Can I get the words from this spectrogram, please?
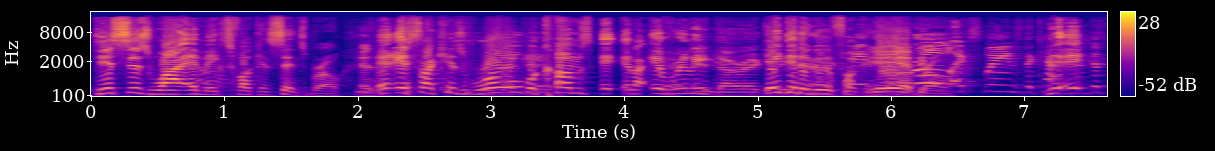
This is why it makes fucking sense, bro. And, it's like his role like becomes it, it- like it really. They did a good character. fucking His Yeah, job, role bro. explains the, ca- Yeah, it- the, the,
